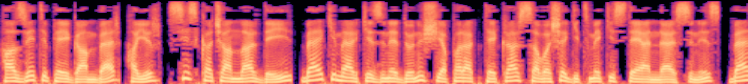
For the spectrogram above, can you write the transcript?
Hazreti Peygamber, hayır, siz kaçanlar değil, belki merkezine dönüş yaparak tekrar savaşa gitmek isteyenlersiniz, ben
